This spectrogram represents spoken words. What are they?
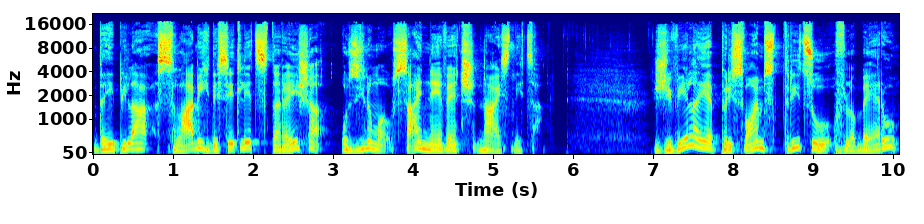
da je bila slabih deset let starejša, oziroma vsaj ne več najstnica. Živela je pri svojem stricu Flaubertu,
